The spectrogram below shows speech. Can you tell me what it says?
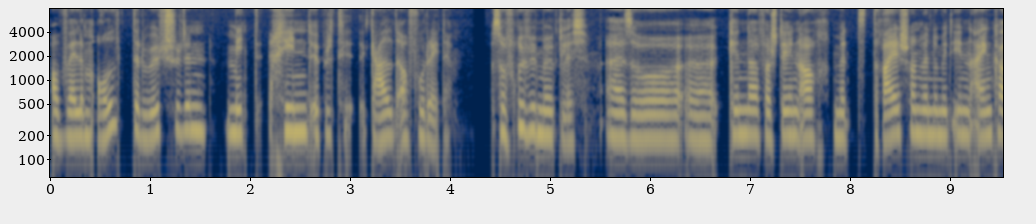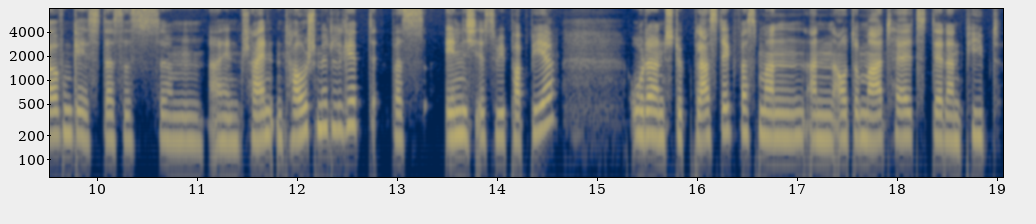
Ab welchem Alter würdest du denn mit Kind über Geld reden? So früh wie möglich. Also äh, Kinder verstehen auch mit drei schon, wenn du mit ihnen einkaufen gehst, dass es ähm, anscheinend ein Tauschmittel gibt, was ähnlich ist wie Papier oder ein Stück Plastik, was man an einen Automat hält, der dann piept.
